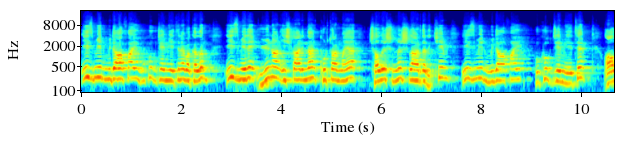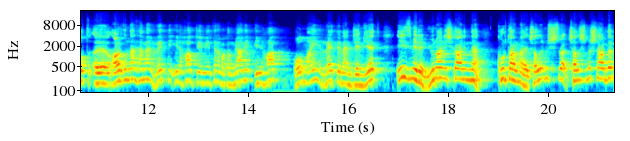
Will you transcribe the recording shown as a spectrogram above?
İzmir Müdafaa-i Hukuk Cemiyeti'ne bakalım. İzmir'i Yunan işgalinden kurtarmaya çalışmışlardır. Kim? İzmir Müdafaa-i Hukuk Cemiyeti. Alt, e, ardından hemen Reddi İlhak Cemiyeti'ne bakalım. Yani ilhak olmayı reddeden cemiyet. İzmir'in Yunan işgalinden kurtarmaya çalışmışlar, çalışmışlardır.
